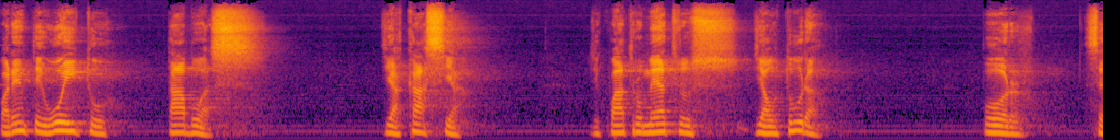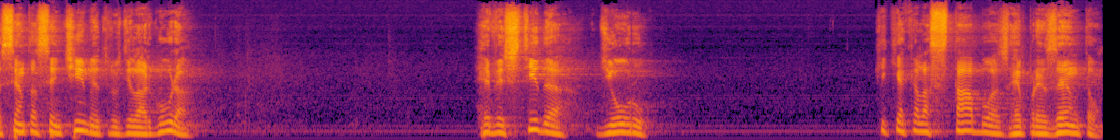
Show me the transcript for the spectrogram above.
48 tábuas de acácia, de 4 metros de altura, por 60 centímetros de largura, revestida de ouro. O que, que aquelas tábuas representam?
